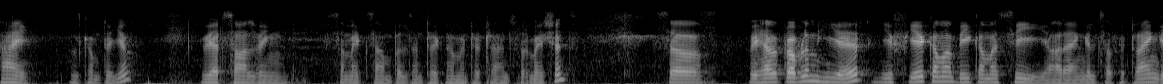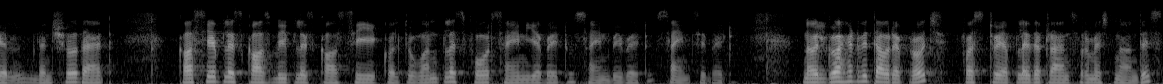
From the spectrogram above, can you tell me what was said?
Hi, welcome to you. We are solving some examples on trigonometric transformations. So we have a problem here. If a comma b comma c are angles of a triangle, then show that cos a plus cos b plus cos c equal to 1 plus 4 sin a by 2 sin b by 2 sin c by 2. Now we'll go ahead with our approach. First to apply the transformation on this.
